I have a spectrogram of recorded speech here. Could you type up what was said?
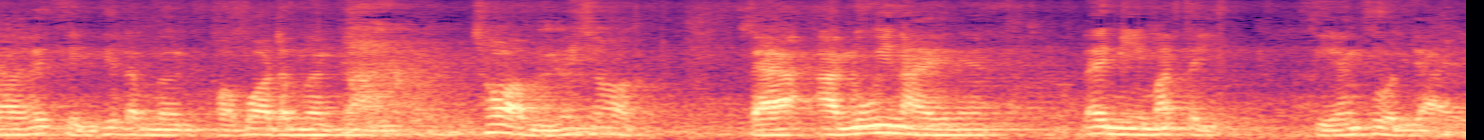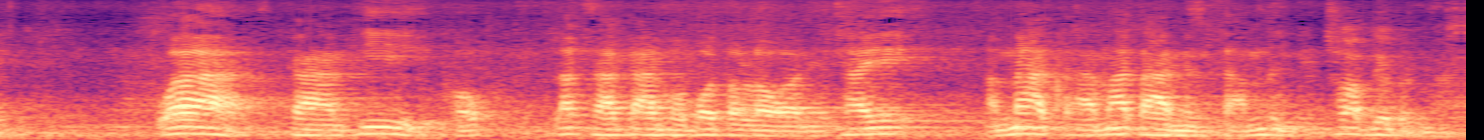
ว่าเฮ้ยสิ่งที่ดำเนินขอบอดำเนินการชอบหรือไม่ชอบ แต่อนุวินัยเนี่ยได้มีมติเสียงส่วนใหญ่ ว่าการที่ขอรักษาการพบตรเนี่ยใช้อำนาจตามมาตราหนึ่งสามหนึ่งชอบด้วยกฎหมาย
